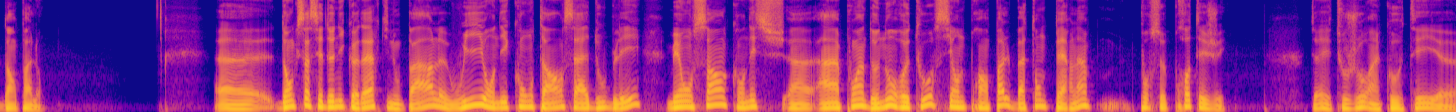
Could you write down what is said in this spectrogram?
dans pas euh, donc ça, c'est Denis Coderre qui nous parle. Oui, on est content, ça a doublé, mais on sent qu'on est à un point de non-retour si on ne prend pas le bâton de Perlin pour se protéger. Il y a toujours un côté, euh,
